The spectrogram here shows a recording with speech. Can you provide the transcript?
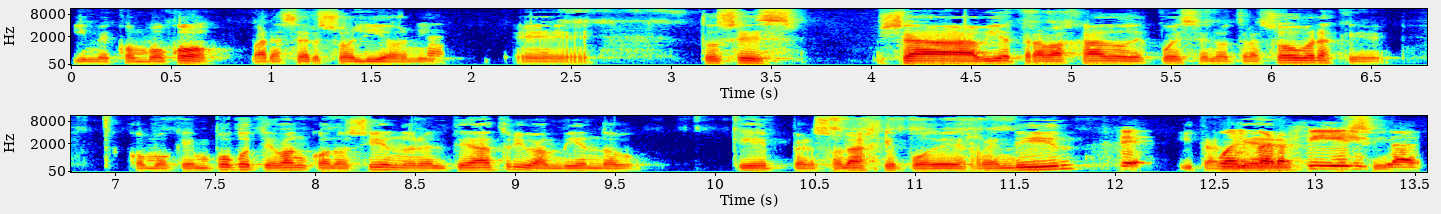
y me convocó para hacer Solioni. Eh, entonces ya había trabajado después en otras obras que como que un poco te van conociendo en el teatro y van viendo qué personaje podés rendir. y también, o el perfil, claro.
